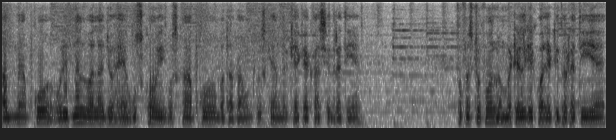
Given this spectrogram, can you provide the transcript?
अब मैं आपको ओरिजिनल वाला जो है, उसको, उसका आपको बताता हूँ कि उसके अंदर क्या क्या खासियत रहती है। तो फ़र्स्ट ऑफ़ ऑल मटेरियल की क्वालिटी तो रहती है।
